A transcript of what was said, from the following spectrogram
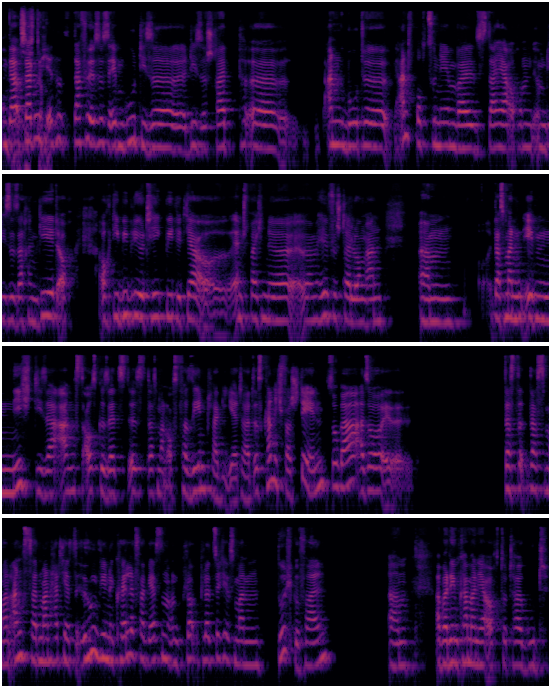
und da, dadurch ist es, dafür ist es eben gut, diese, diese Schreibangebote äh, in Anspruch zu nehmen, weil es da ja auch um, um diese Sachen geht. Auch, auch die Bibliothek bietet ja äh, entsprechende äh, Hilfestellungen an, ähm, dass man eben nicht dieser Angst ausgesetzt ist, dass man aus Versehen plagiiert hat. Das kann ich verstehen sogar. Also äh, dass, dass man Angst hat, man hat jetzt irgendwie eine Quelle vergessen und pl plötzlich ist man durchgefallen. Ähm, aber dem kann man ja auch total gut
